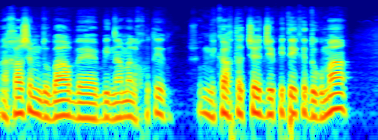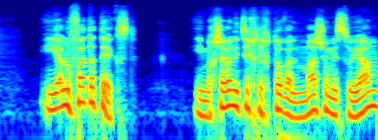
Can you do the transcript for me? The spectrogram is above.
מאחר שמדובר בבינה מלאכותית, ניקח את ה-chat GPT כדוגמה, היא אלופת הטקסט. אם עכשיו אני צריך לכתוב על משהו מסוים,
